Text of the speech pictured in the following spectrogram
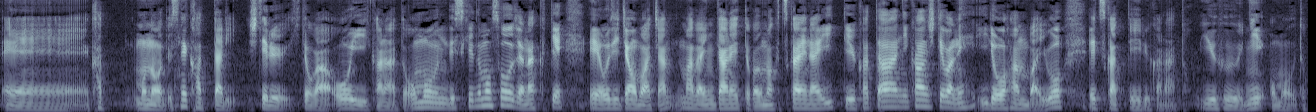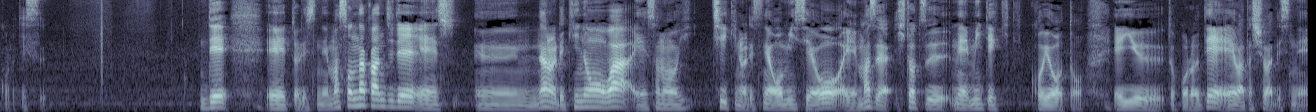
えー、買ものをですね、買ったりしてる人が多いかなと思うんですけども、そうじゃなくて、えー、おじいちゃんおばあちゃん、まだインターネットがうまく使えないっていう方に関してはね、移動販売を使っているかなというふうに思うところです。で、えー、っとですね、まあ、そんな感じで、えー、うん、なので昨日は、えー、その地域のですね、お店を、え、まず一つ目見てこようというところで、え、私はですね、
